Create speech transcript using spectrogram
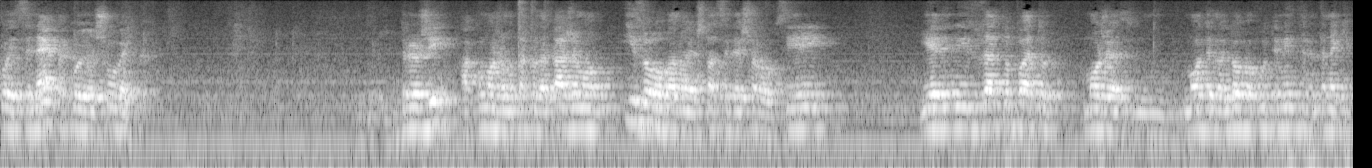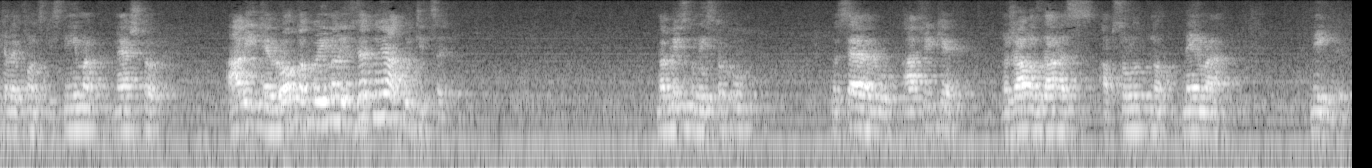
koji se nekako još uvek drži, ako možemo tako da kažemo, izolovano je šta se dešava u Siriji. Jedini izuzetno pa eto, može moderno je doba putem interneta neki telefonski snimak, nešto, ali Evropa koja imala izuzetno jak uticaj na Bliskom istoku, na severu Afrike, nažalost danas apsolutno nema nigde.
